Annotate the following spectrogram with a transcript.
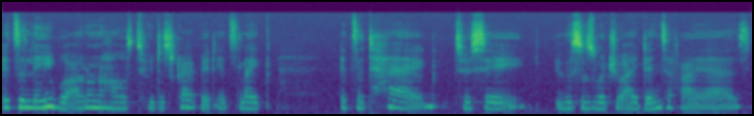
it's a label. I don't know how else to describe it. It's like it's a tag to say this is what you identify as,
